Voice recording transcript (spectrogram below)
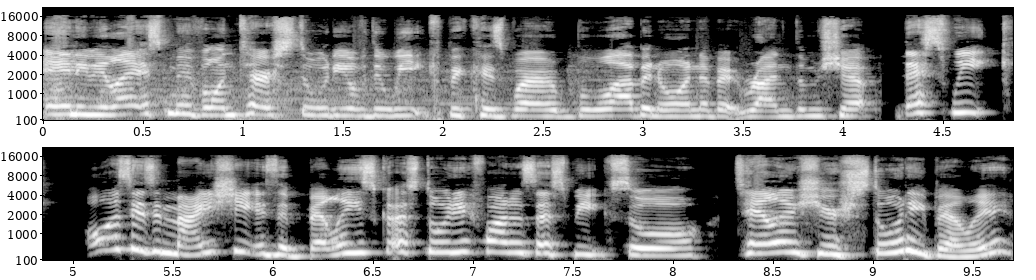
Anyway, let's move on to our story of the week because we're blabbing on about random shit. This week, all it says in my sheet is that Billy's got a story for us this week. So tell us your story, Billy.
